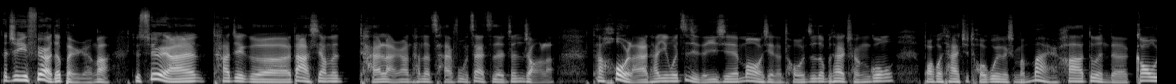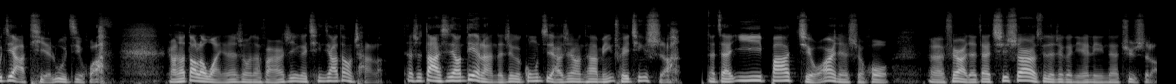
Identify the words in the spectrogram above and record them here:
那至于菲尔德本人啊，就虽然他这个大西洋的海缆让他的财富再次的增长了，但后来他因为自己的一些冒险的投资都不太成功，包括他还去投过一个什么曼哈顿的高架铁路计划，然后他到了晚年的时候呢，反而是一个倾家荡产了。但是大西洋电缆的这个功绩还是让他名垂青史啊。那在一八九二年的时候，呃，菲尔德在七十二岁的这个年龄呢去世了。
